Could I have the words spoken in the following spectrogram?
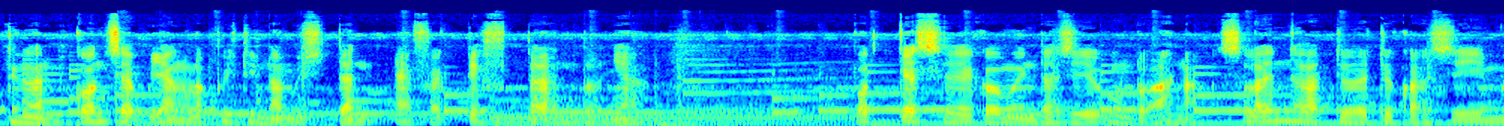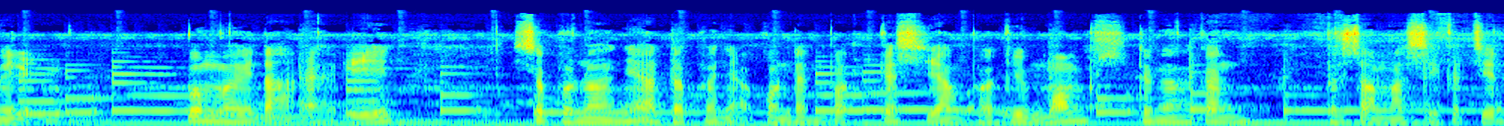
dengan konsep yang lebih dinamis dan efektif tentunya. Podcast rekomendasi untuk anak selain radio edukasi milik pemerintah RI, sebenarnya ada banyak konten podcast yang bagi moms dengarkan bersama si kecil.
